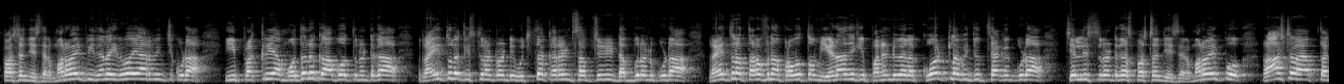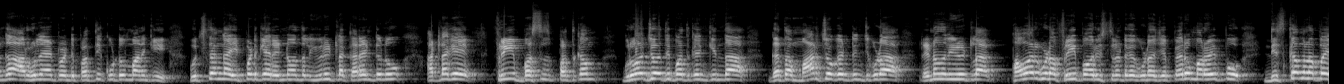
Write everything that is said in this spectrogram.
స్పష్టం చేశారు. మరోవైపు ఈ నెల ఇరవై ఆరు నుంచి కూడా ఈ ప్రక్రియ మొదలు కాబోతున్నట్టుగా రైతులకు ఇస్తున్నటువంటి ఉచిత కరెంట్ సబ్సిడీ డబ్బులను కూడా రైతుల తరఫున ప్రభుత్వం ఏడాదికి పన్నెండు వేల కోట్ల విద్యుత్ శాఖకు కూడా చెల్లిస్తున్నట్టుగా స్పష్టం చేశారు. మరోవైపు రాష్ట్ర వ్యాప్తంగా అర్హులైనటువంటి ప్రతి కుటుంబానికి ఉచితంగా ఇప్పటికే రెండు వందల యూనిట్ల కరెంటును అట్లాగే ఫ్రీ బస్సు పథకం గృహజ్యోతి పథకం కింద గత మార్చి ఒకటి నుంచి కూడా రెండు వందల యూనిట్ల పవర్ కూడా ఫ్రీ పవర్ ఇస్తున్నట్టుగా కూడా చెప్పారు. మరోవైపు డిస్కమ్లపై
